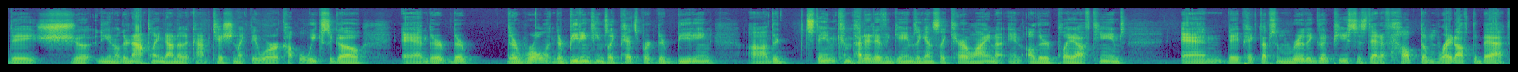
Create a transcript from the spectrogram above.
They should, you know, they're not playing down to their competition like they were a couple weeks ago, and they're they're they're rolling. They're beating teams like Pittsburgh. They're beating. Uh, they're staying competitive in games against like Carolina and other playoff teams, and they picked up some really good pieces that have helped them right off the bat.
